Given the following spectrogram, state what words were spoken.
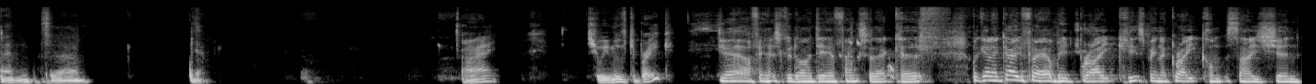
And uh, yeah. All right. Should we move to break? Yeah, I think that's a good idea. Thanks for that, Kurt. We're going to go for our mid break. It's been a great conversation.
